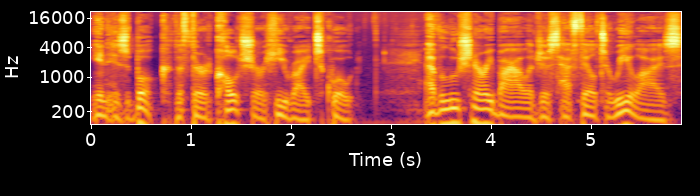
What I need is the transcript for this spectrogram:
In his book, The Third Culture, he writes, quote, Evolutionary biologists have failed to realize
